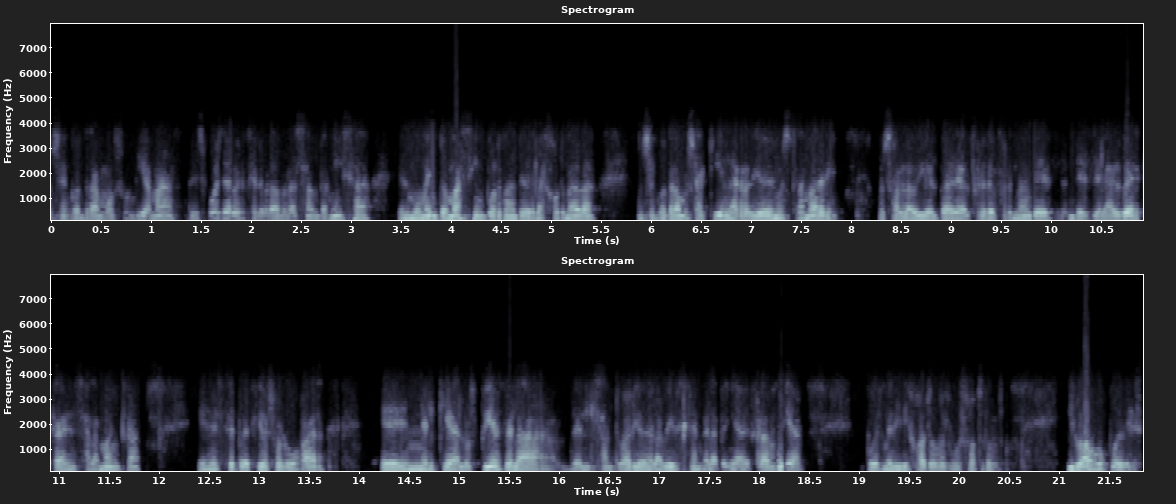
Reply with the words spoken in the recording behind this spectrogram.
Nos encontramos un día más, después de haber celebrado la Santa Misa, el momento más importante de la jornada. Nos encontramos aquí en la radio de nuestra Madre. Nos habla hoy el Padre Alfredo Fernández desde la Alberca, en Salamanca, en este precioso lugar en el que a los pies de la, del santuario de la Virgen de la Peña de Francia, pues me dirijo a todos vosotros. Y lo hago pues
